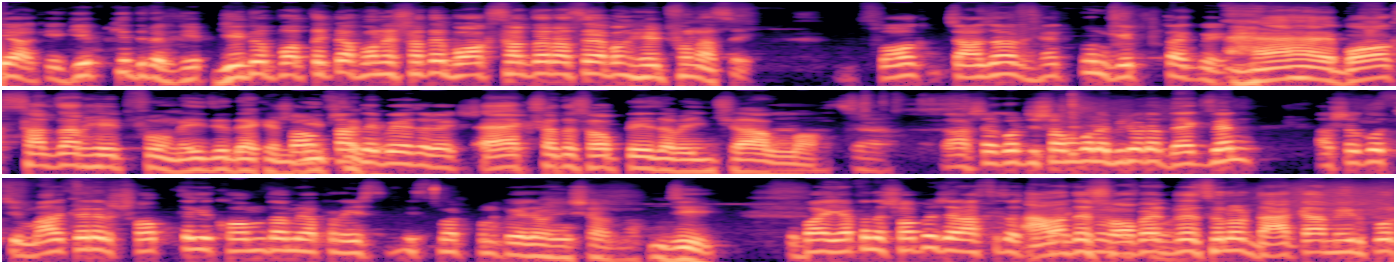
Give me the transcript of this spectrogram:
ইয়া কি গিফট কি দিবেন? গিফট যেহেতু প্রত্যেকটা ফোনের সাথে বক্স চার্জার আছে এবং হেডফোন আছে। ফক চার্জার হেডফোন গিফট থাকবে? হ্যাঁ হ্যাঁ বক্স চার্জার হেডফোন এই যে দেখেন সব সাথে পেয়ে যাবে একসাথে। সব পেয়ে যাবে ইনশাআল্লাহ। আচ্ছা আশা করছি সম্পূর্ণ ভিডিওটা দেখবেন। আশা করছি মার্কেটের সব থেকে কম দামে আপনারা স্মার্টফোন পেয়ে যাবেন ইনশাআল্লাহ। জি। ভাই আপনাদের শপে যারা আসতে চাচ্ছে আমাদের শপ অ্যাড্রেস হলো ঢাকা মিরপুর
